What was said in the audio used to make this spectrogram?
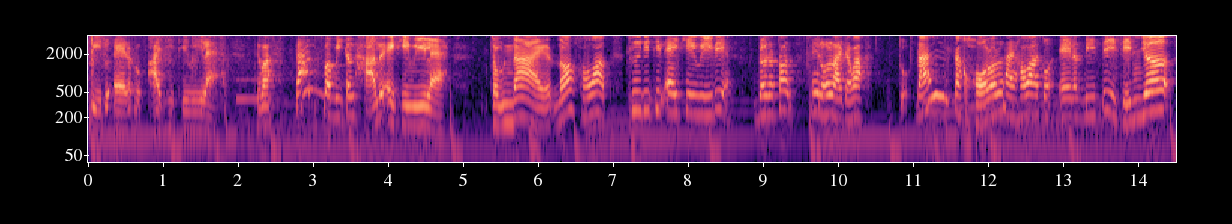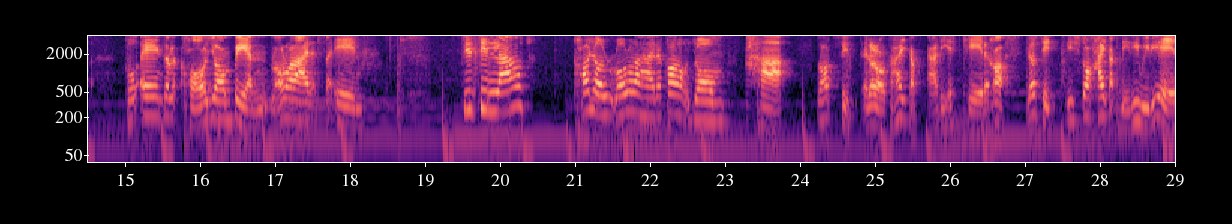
ฟรีทูแอร์แล้วก็ไอทีทีวีแหละใช่ปะ ดันมามีปัญหาเรื่องไอทีวีแหละจำได้เนาะเพราะว่าคือจริงๆไอทีวีเนี่ยเดินจะต้องไม่ลดลายแต่ว่าดันจะขอลดลายเขาว่าตัวเองนั้นมีตี้สินเยอะ ตัวเองจะขอยอมเปลี่ยนลดลายเนี่ยเองจริงๆแล้วเขายอมลดลายแล้วก็ยอมขาลดสิทธิ์ไอ้เราลองจะให้กับ RTSK แล้วก็ลดสิทธิ์ดิจิตอลให้จากดีทีวีนี่เอง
